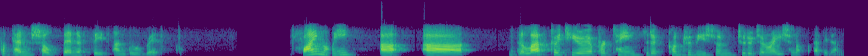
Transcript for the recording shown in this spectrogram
potential benefit and the risk. Finally, uh, uh, the last criteria pertains to the contribution to the generation of evidence.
